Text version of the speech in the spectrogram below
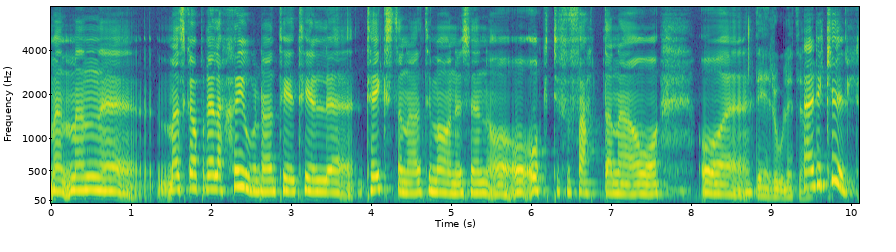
man, man, eh, man skapar relationer till, till eh, texterna, till manusen och, och, och till författarna. Och, och, eh, det är roligt. Ja. ja. Det är kul.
